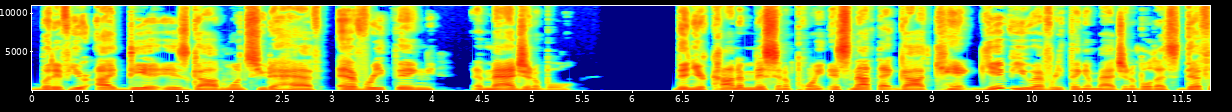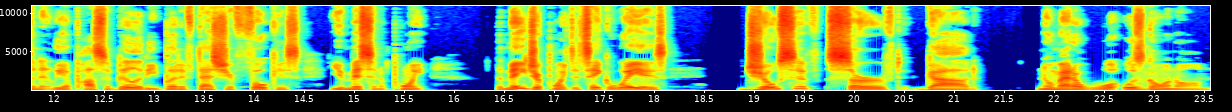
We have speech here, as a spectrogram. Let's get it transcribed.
but if your idea is God wants you to have everything imaginable, then you're kind of missing a point. It's not that God can't give you everything imaginable. That's definitely a possibility. But if that's your focus, you're missing a point. The major point to take away is Joseph served God no matter what was going on,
